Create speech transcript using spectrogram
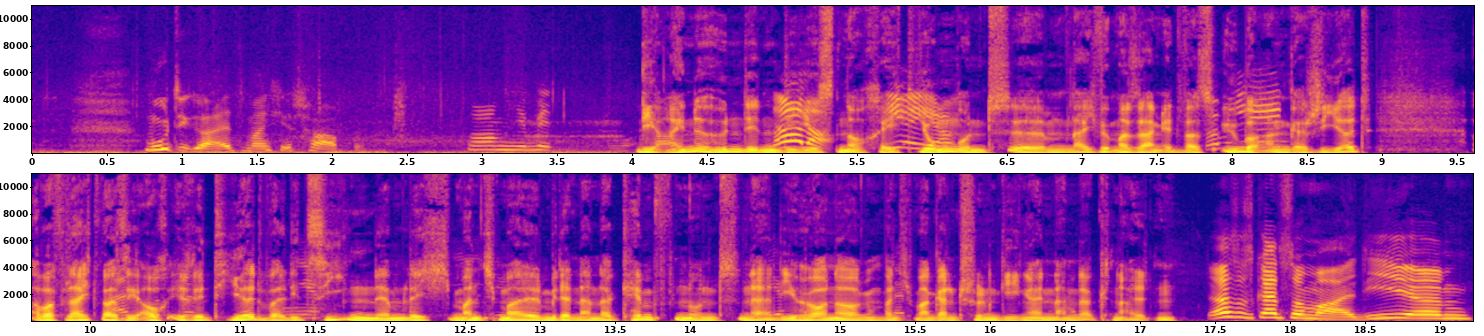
mutiger als manche Schafe. Komm hier mit. Die eine Hündin, die ist noch recht jung und, na, ich würde mal sagen, etwas überengagiert. Aber vielleicht war sie auch irritiert, weil die Ziegen nämlich manchmal miteinander kämpfen und ne, die Hörner manchmal ganz schön gegeneinander knallten. Das ist ganz normal. Die, ähm,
